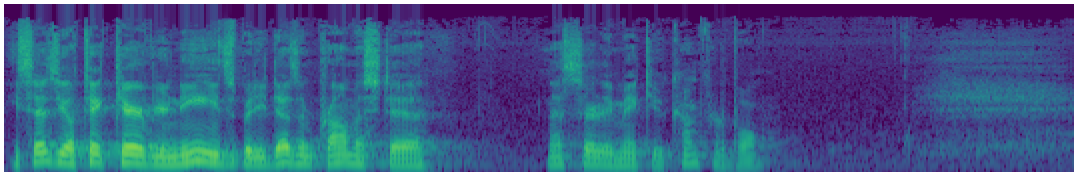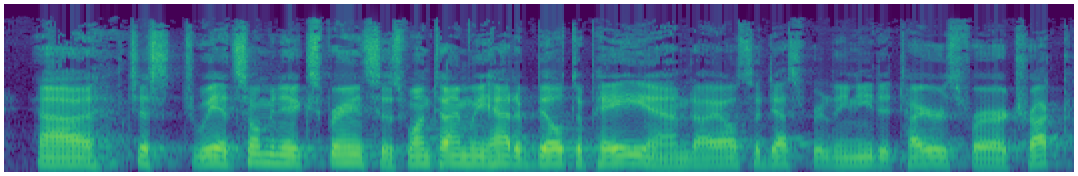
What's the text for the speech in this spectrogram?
He says He'll take care of your needs, but He doesn't promise to necessarily make you comfortable. Uh, just we had so many experiences. One time we had a bill to pay, and I also desperately needed tires for our truck.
